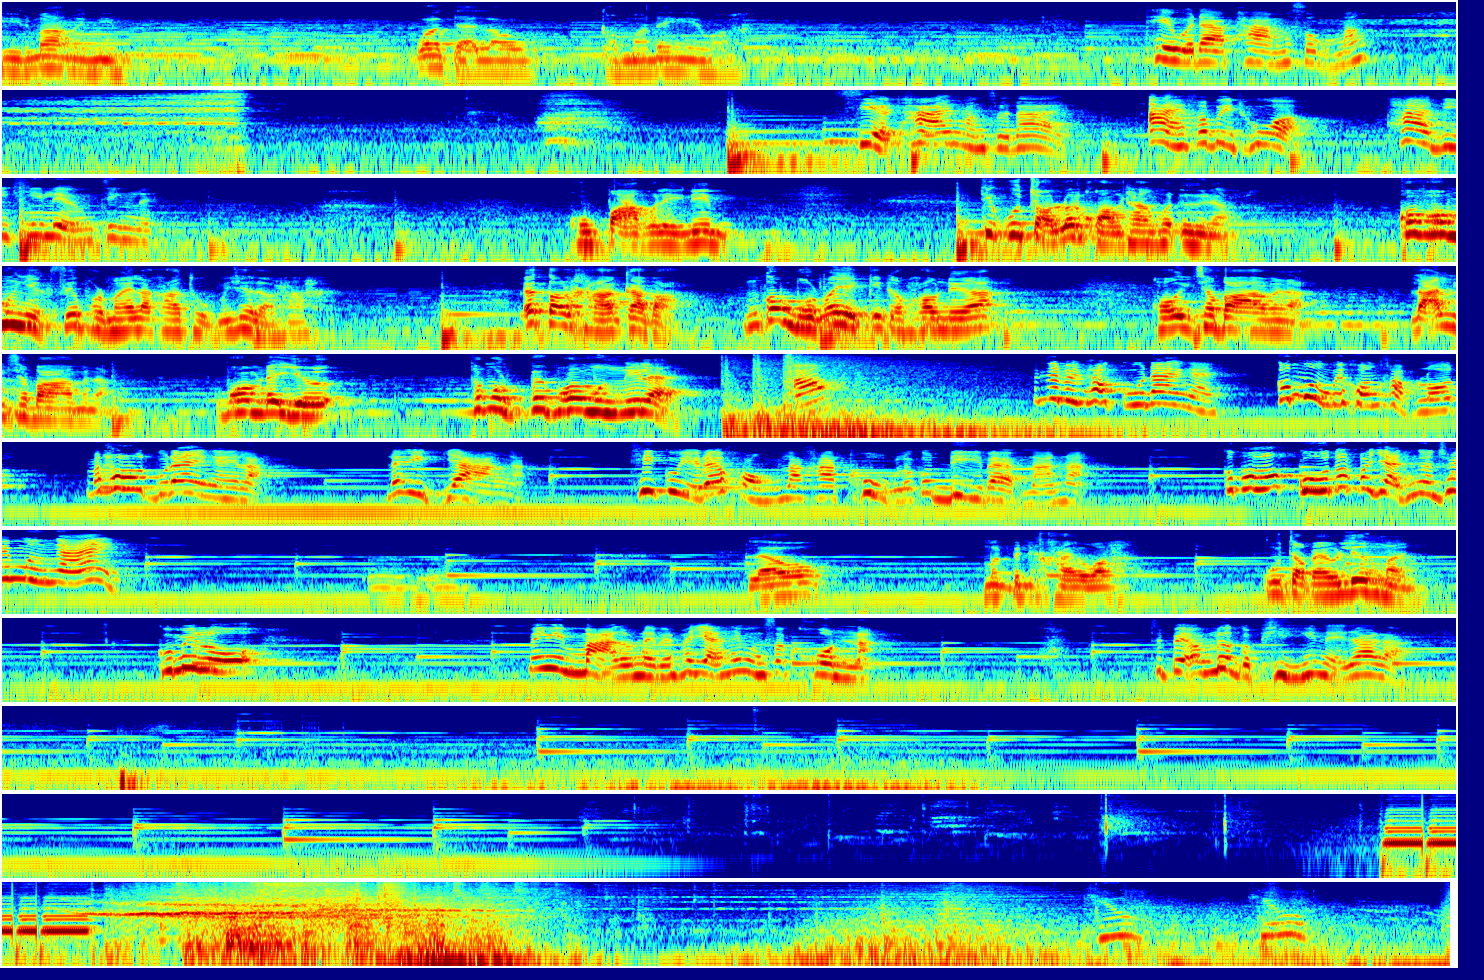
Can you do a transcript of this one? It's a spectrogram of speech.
ดีมากเลยมิมว่าแต่เรากลับมาได้ไงวะ เทวดาพามาส่งมั้ง เสียท่าให้มันซะได้ อายเข้าไปทั่ว ท่าดีทีเหลวจริงๆเลยหูปากไปเลยนิ่ม ที่กูจอดรถขวางทางคนอื่นอะ ก็เพราะมึงอยากซื้อผลไม้ราคาถูกไม่ใช่เหรอฮะ แล้วตอนขากลับอะ มึงก็บ่นว่าอยากกินกะเพราเนื้อ ของอิชบามันอะ ร้านอิชบามันอะก็เพราะมันได้เยอะ ทั้งหมดเป็นเพราะมึงนี่แหละ เอ้า มันจะเป็นเพราะกูได้ไง ก็มึงเป็นคนขับรถ มาโทษกูได้ยังไงล่ะ แล้วอีกอย่างอะ ที่กูอยากได้ของราคาถูกแล้วก็ดีแบบนั้นอะ ก็เพราะว่ากูต้องประหยัดเงินช่วยมึงไง เออเออ แล้วมันเป็นใครวะ กูจะไปเอาเรื่องมัน กูไม่รู้ ไม่มีหมาตัวไหนเป็นพยานให้มึงสักคนน่ะ จะไปเอาเรื่องกับผีที่ไหนได้ล่ะ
